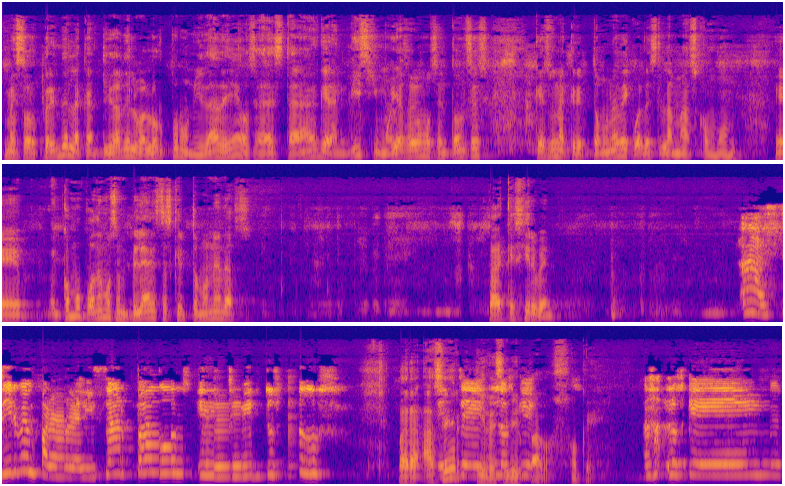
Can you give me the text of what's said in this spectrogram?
Me sorprende la cantidad del valor por unidad, ¿eh? O sea, está grandísimo. Ya sabemos entonces qué es una criptomoneda y cuál es la más común. Eh, ¿Cómo podemos emplear estas criptomonedas? ¿Para qué sirven? Ah, sirven para realizar pagos y recibir tus pagos. Para hacer Este, y los recibir que- pagos, ok. Los que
